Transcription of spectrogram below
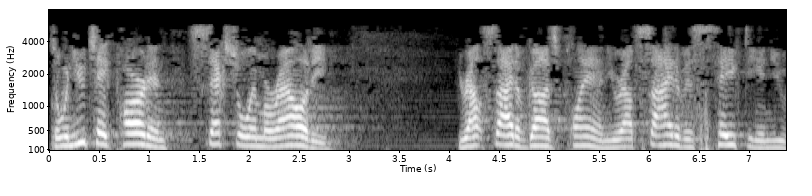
So when you take part in sexual immorality, you're outside of God's plan. You're outside of His safety, and you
